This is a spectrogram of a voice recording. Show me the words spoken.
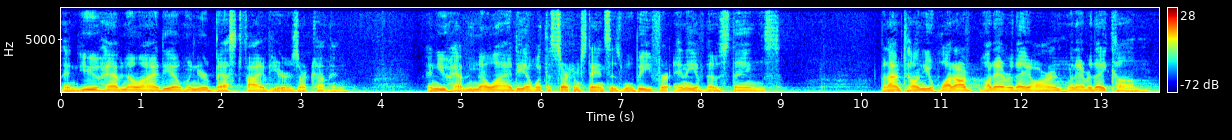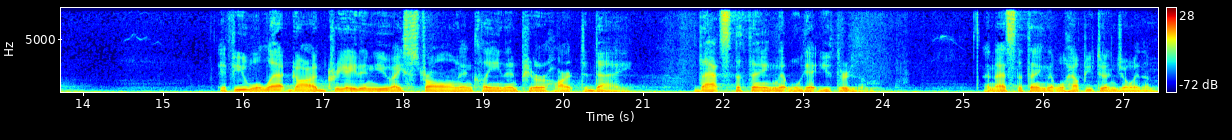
And you have no idea when your best five years are coming. And you have no idea what the circumstances will be for any of those things. But I'm telling you, whatever they are and whenever they come, if you will let God create in you a strong and clean and pure heart today, that's the thing that will get you through them. And that's the thing that will help you to enjoy them.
